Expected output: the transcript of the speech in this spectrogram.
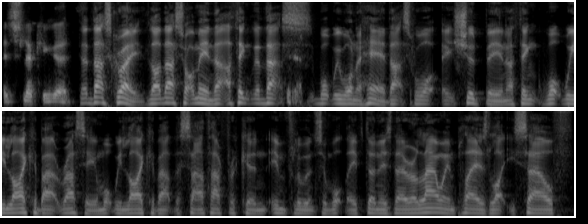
it's looking good. That's great. Like that's what I mean. That, I think that that's yeah. what we want to hear. That's what it should be. And I think what we like about Rassie and what we like about the South African influence and what they've done is they're allowing players like yourself,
